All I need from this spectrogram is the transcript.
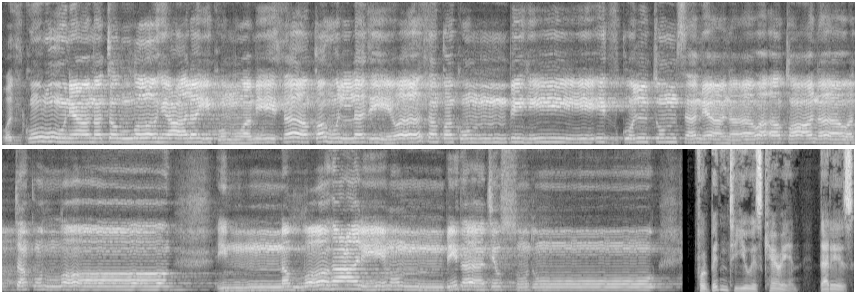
واذكروا نعمة الله عليكم وميثاقه الذي واثقكم به إذ قلتم سمعنا وأطعنا واتقوا الله إن الله عليم بذات الصدور. Forbidden to you is carrion, that is,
